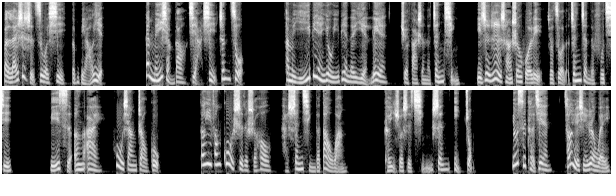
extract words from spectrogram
本来是指做戏跟表演，但没想到假戏真做，他们一遍又一遍的演练，却发生了真情，以致日常生活里就做了真正的夫妻，彼此恩爱，互相照顾。当一方过世的时候，还深情的悼亡。可以说是情深意重，由此可见，曹雪芹认为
